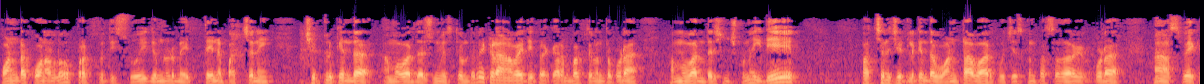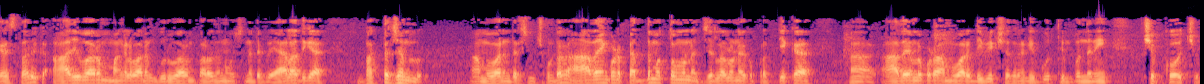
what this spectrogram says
కొండ కోణలో ప్రకృతి సోయిగం ఎత్తైన పచ్చని చెట్లు కింద అమ్మవారి దర్శనమిస్తుంటారు ఇక్కడ ఆనవాయితీ ప్రకారం భక్తులంతా కూడా అమ్మవారిని దర్శించుకున్న ఇదే పచ్చని చెట్ల కింద వంట వార్పు చేసుకుని ప్రసాదాలుగా కూడా స్వీకరిస్తారు. ఇక ఆదివారం మంగళవారం గురువారం పర్వదినం వచ్చినట్టు వేలాదిగా భక్తజనులు అమ్మవారిని దర్శించుకుంటారు. ఆదాయం కూడా పెద్ద మొత్తంలో ఉన్న జిల్లాలోనే ఒక ప్రత్యేక ఆదాయంలో కూడా అమ్మవారి దివ్యక్షేత్రానికి గుర్తింపు ఉందని చెప్పుకోవచ్చు.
